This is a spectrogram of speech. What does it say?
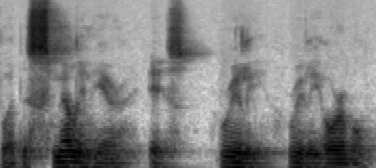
But the smell in here is really, really horrible.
